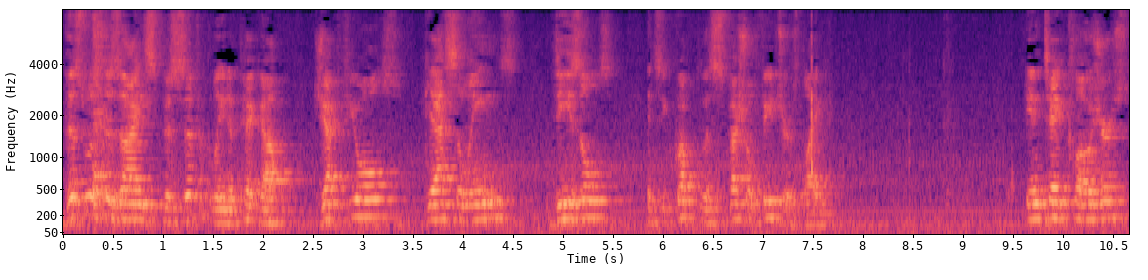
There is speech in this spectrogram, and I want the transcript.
This was designed specifically to pick up jet fuels, gasolines, diesels. It's equipped with special features like intake closures,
